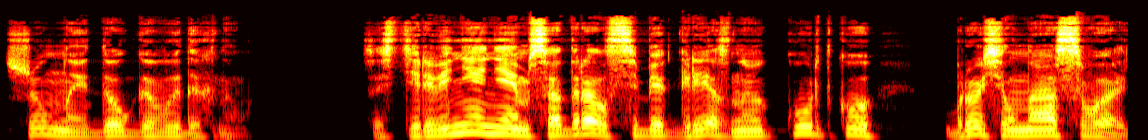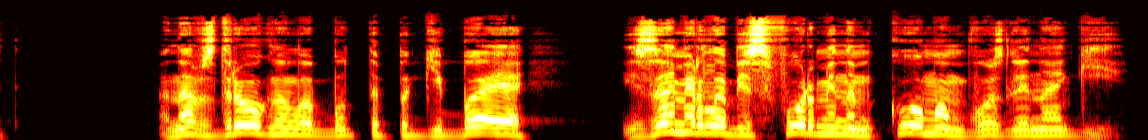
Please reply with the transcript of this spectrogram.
Шумно и долго выдохнул. Со стервенением содрал с себя грязную куртку, бросил на асфальт. Она вздрогнула, будто погибая, и замерла бесформенным комом возле ноги.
